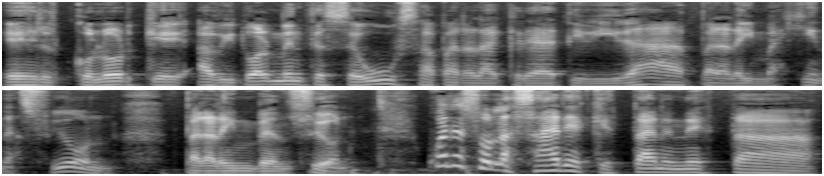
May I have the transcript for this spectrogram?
es el color que habitualmente se usa para la creatividad, para la imaginación, para la invención. ¿Cuáles son las áreas que están en esta,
